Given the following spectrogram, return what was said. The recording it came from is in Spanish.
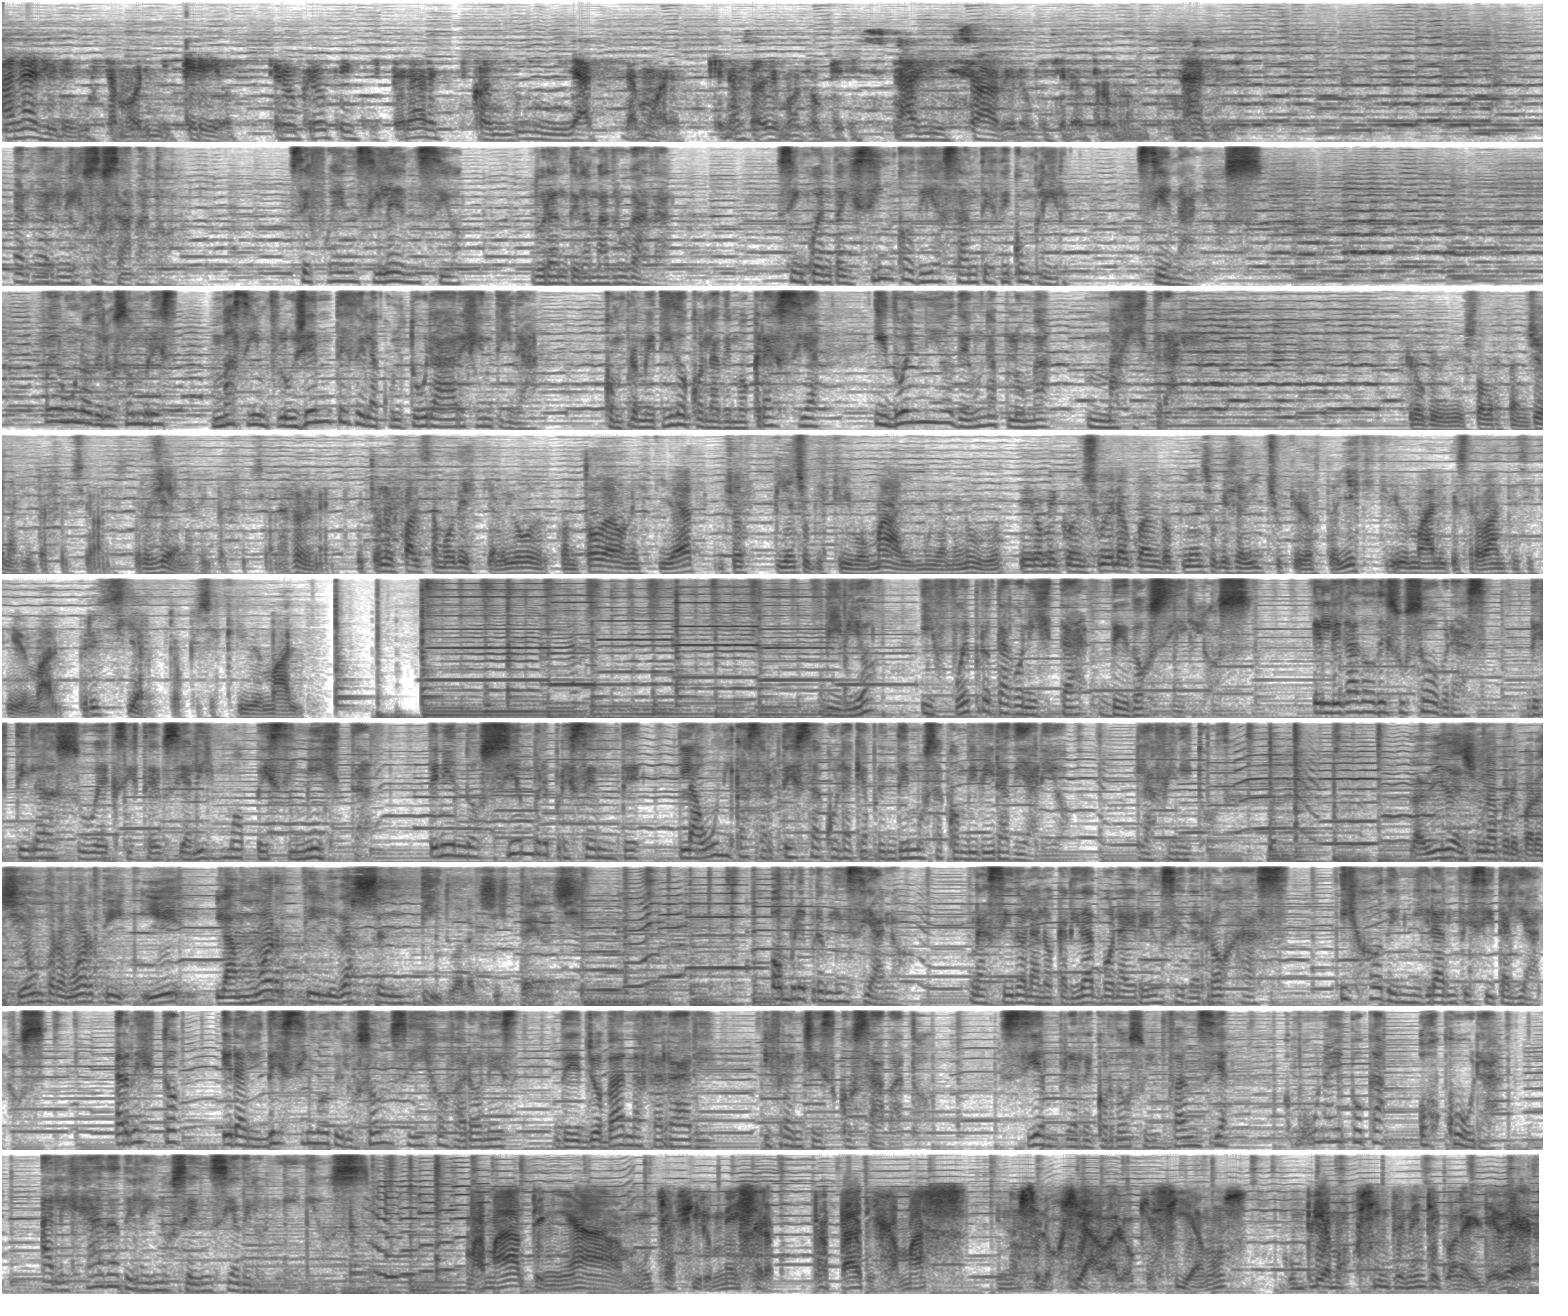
A nadie le gusta morir, creo, pero creo que hay que esperar con dignidad la muerte, que no sabemos lo que es. Nadie sabe lo que es el otro nadie. Ernesto Sábato se fue en silencio durante la madrugada, 55 días antes de cumplir 100 años. Fue uno de los hombres más influyentes de la cultura argentina, comprometido con la democracia y dueño de una pluma magistral. Creo que mis obras están llenas de imperfecciones, pero llenas de imperfecciones, realmente. Esto no es falsa modestia, lo digo con toda honestidad. Yo pienso que escribo mal muy a menudo, pero me consuela cuando pienso que se ha dicho que Dostoyevsky escribe mal y que Cervantes escribe mal. Pero es cierto que se escribe mal. Vivió y fue protagonista de dos siglos. El legado de sus obras destila su existencialismo pesimista, teniendo siempre presente la única certeza con la que aprendemos a convivir a diario, la finitud. La vida es una preparación para muerte y la muerte le da sentido a la existencia. Hombre provinciano, nacido en la localidad bonaerense de Rojas, hijo de inmigrantes italianos. Ernesto era el décimo de los once hijos varones de Giovanna Ferrari y Francesco Sabato. Siempre recordó su infancia como una época oscura, alejada de la inocencia de los niños. Mamá tenía mucha firmeza, papá jamás nos elogiaba lo que hacíamos, cumplíamos simplemente con el deber.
